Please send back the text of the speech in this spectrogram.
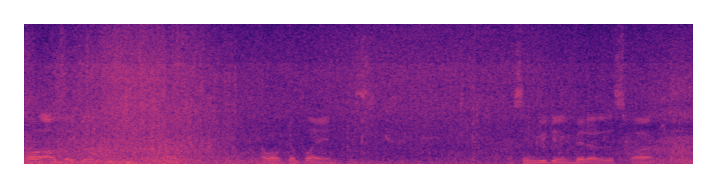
Well, I'll take it. Uh, I won't complain. I seem to be getting bit out of this spot.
